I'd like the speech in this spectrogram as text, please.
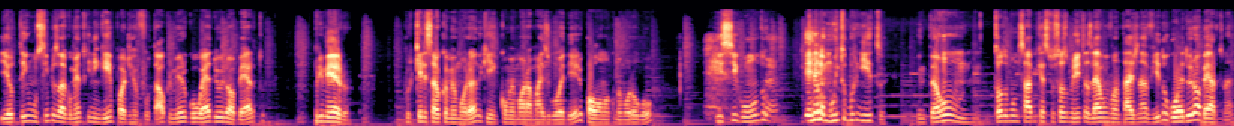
e eu tenho um simples argumento que ninguém pode refutar, o primeiro gol é do Yuri Alberto. Primeiro, porque ele saiu comemorando, quem comemora mais o gol é dele, o Paulo não comemorou o gol. E segundo, é. ele é muito bonito. Então, todo mundo sabe que as pessoas bonitas levam vantagem na vida, o gol é do Roberto, né?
